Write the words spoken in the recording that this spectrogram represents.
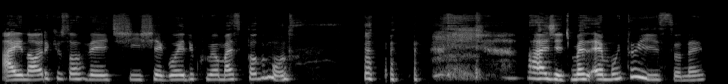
Aí na hora que o sorvete chegou, ele comeu mais que todo mundo. Ai, gente, mas é muito isso, né?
